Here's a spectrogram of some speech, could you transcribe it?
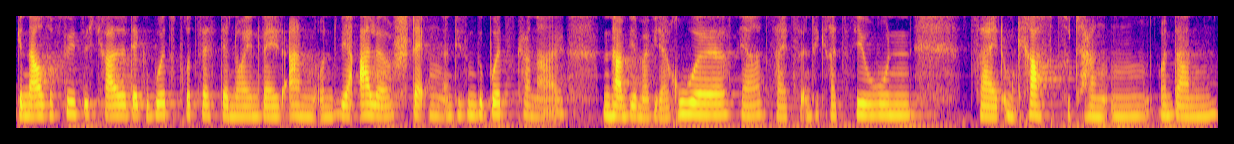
genauso fühlt sich gerade der Geburtsprozess der neuen Welt an. Und wir alle stecken in diesem Geburtskanal. Dann haben wir mal wieder Ruhe, ja, Zeit zur Integration, Zeit, um Kraft zu tanken. Und dann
